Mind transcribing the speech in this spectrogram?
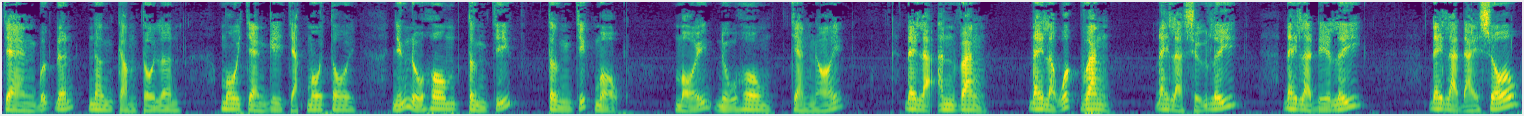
Chàng bước đến nâng cầm tôi lên, môi chàng ghì chặt môi tôi, những nụ hôn từng chiếc, từng chiếc một. Mỗi nụ hôn chàng nói, đây là anh văn, đây là quốc văn, đây là sử lý, đây là địa lý, đây là đại số.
